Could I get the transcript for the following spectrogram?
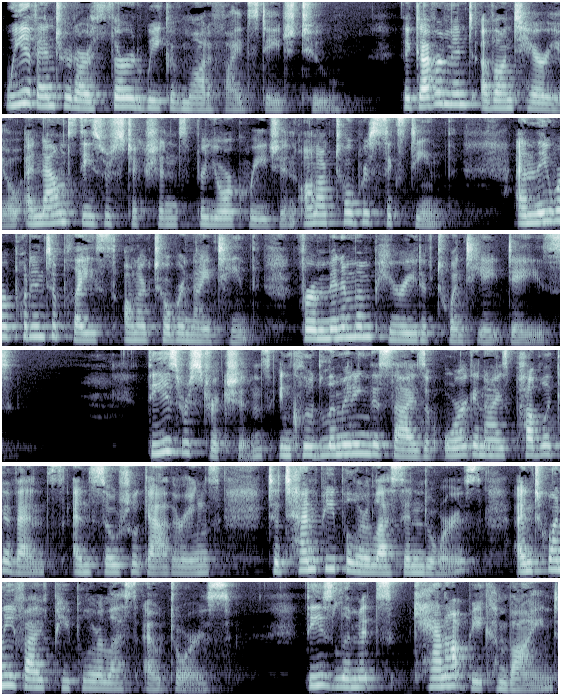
We have entered our third week of modified Stage 2. The Government of Ontario announced these restrictions for York Region on October 16th, and they were put into place on October 19th for a minimum period of 28 days. These restrictions include limiting the size of organized public events and social gatherings to 10 people or less indoors and 25 people or less outdoors. These limits cannot be combined,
